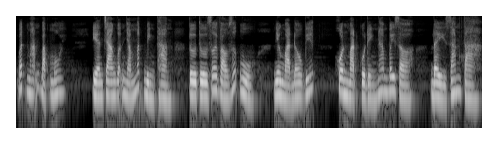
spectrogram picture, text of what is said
bất mãn bập môi. Yến Trang vẫn nhắm mắt bình thản, từ từ rơi vào giấc ngủ, nhưng mà đâu biết, khuôn mặt của Đình Nam bây giờ đầy gian tà.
